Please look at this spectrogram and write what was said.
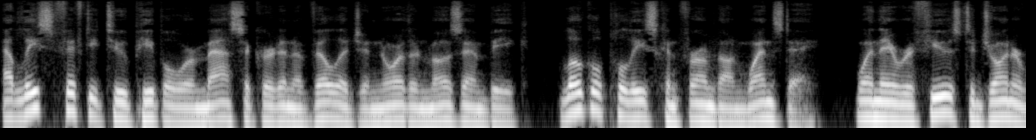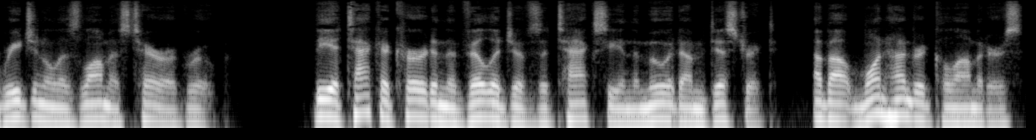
At least 52 people were massacred in a village in northern Mozambique, local police confirmed on Wednesday, when they refused to join a regional Islamist terror group. The attack occurred in the village of Xitaxi in the Muidumbe district, about 100 kilometers,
